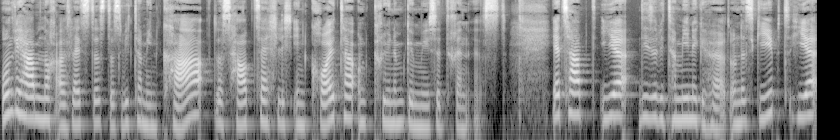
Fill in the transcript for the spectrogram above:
Und wir haben noch als letztes das Vitamin K, das hauptsächlich in Kräuter und grünem Gemüse drin ist. Jetzt habt ihr diese Vitamine gehört und es gibt hier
